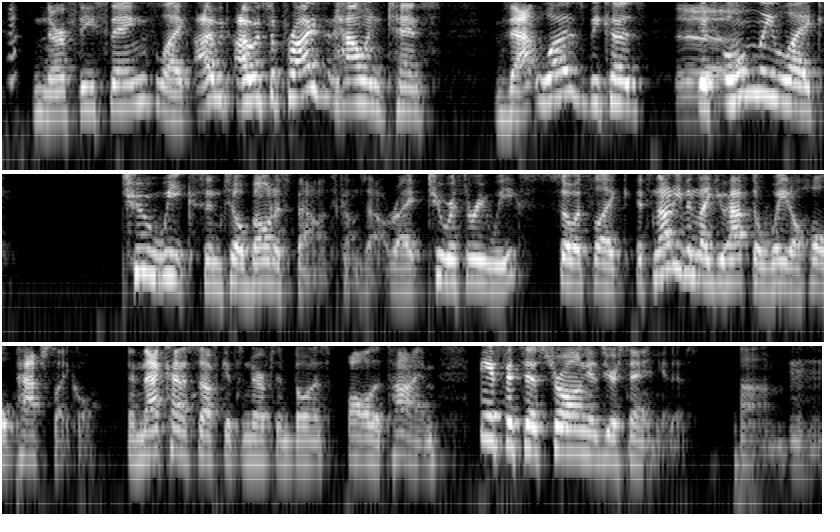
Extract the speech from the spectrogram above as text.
nerf these things. Like I would I was surprised at how intense that was because Ugh. it's only like two weeks until bonus balance comes out, right? Two or three weeks. So it's like it's not even like you have to wait a whole patch cycle. And that kind of stuff gets nerfed in bonus all the time if it's as strong as you're saying it is. Um, mm-hmm.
